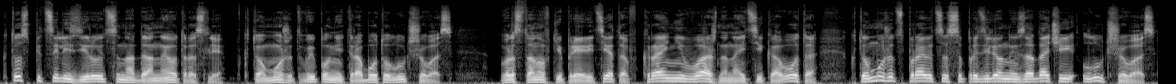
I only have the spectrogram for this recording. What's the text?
кто специализируется на данной отрасли, кто может выполнить работу лучше вас – в расстановке приоритетов крайне важно найти кого-то, кто может справиться с определенной задачей лучше вас,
